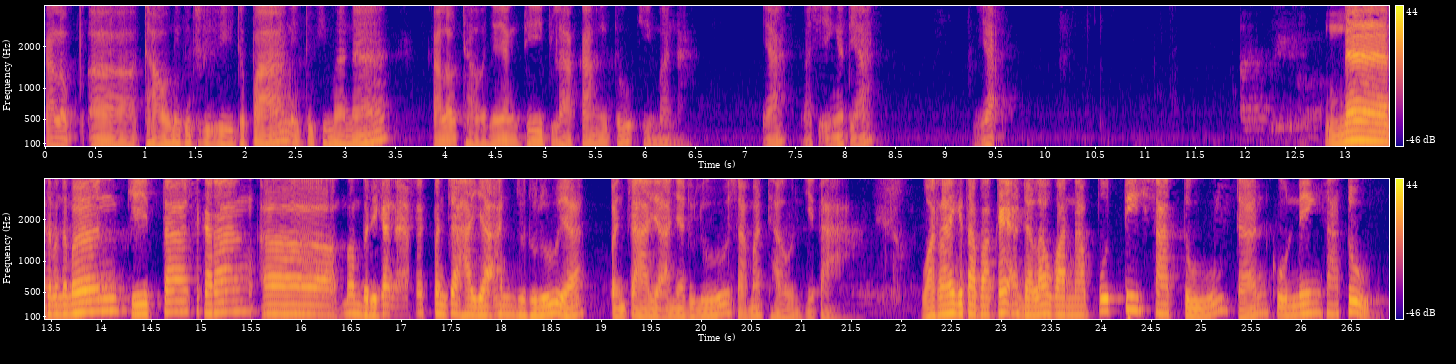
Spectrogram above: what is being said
kalau uh, daun itu di depan itu gimana kalau daunnya yang di belakang itu gimana ya masih ingat ya ya Nah, teman-teman, kita sekarang uh, memberikan efek pencahayaan dulu ya. Pencahayaannya dulu sama daun kita. Warna yang kita pakai adalah warna putih satu dan kuning satu.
